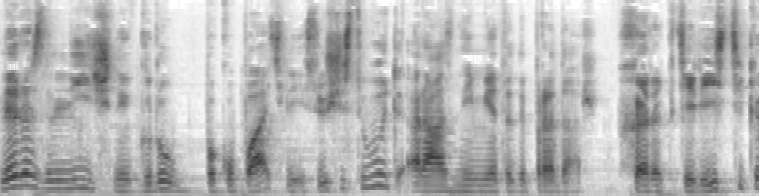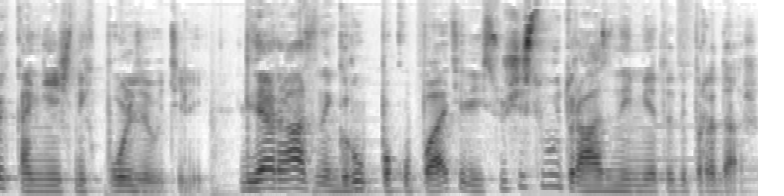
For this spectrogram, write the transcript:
Для различных групп покупателей существуют разные методы продаж. Характеристика конечных пользователей. Для разных групп покупателей существуют разные методы продаж.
